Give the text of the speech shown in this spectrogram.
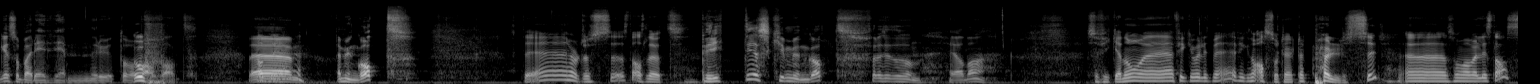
egget, så bare renner det utover Uff. alt annet. Det- det er munngodt. Det hørtes staselig ut. Britisk munngodt, for å si det sånn. Ja da. Så fikk jeg noe Jeg fikk jo litt med Jeg fikk noen assorterte pølser, eh, som var veldig stas.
